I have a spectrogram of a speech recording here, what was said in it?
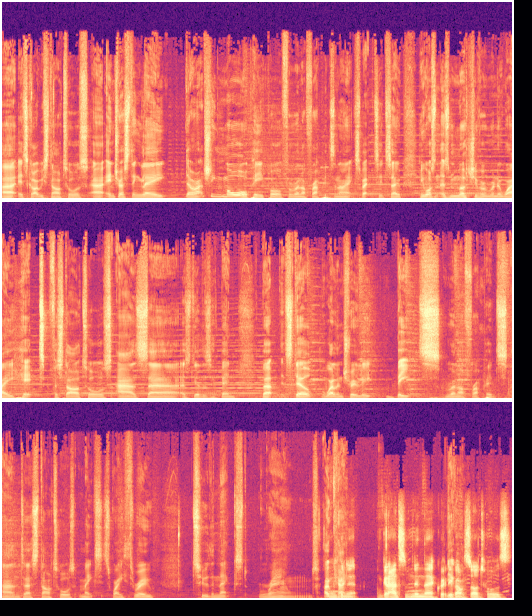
uh, it's got to be Star Tours. Uh, interestingly, there were actually more people for Runoff Rapids than I expected. So he wasn't as much of a runaway hit for Star Tours as uh, as the others have been, but it still well and truly beats Runoff Rapids, and uh, Star Tours makes its way through to the next round. I'm Okay. gonna, I'm gonna add something in there quickly Yeah, go on. about Star Tours.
